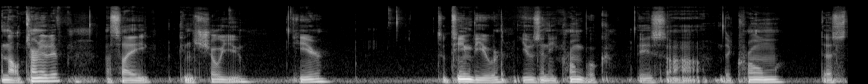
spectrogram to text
an alternative, as I can show you here, to TeamViewer using a Chromebook is uh, the Chrome desk,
